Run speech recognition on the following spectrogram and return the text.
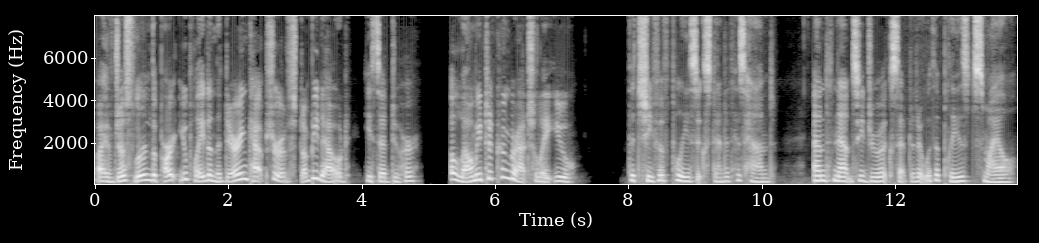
I have just learned the part you played in the daring capture of Stumpy Dowd, he said to her. Allow me to congratulate you. The chief of police extended his hand, and Nancy Drew accepted it with a pleased smile.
